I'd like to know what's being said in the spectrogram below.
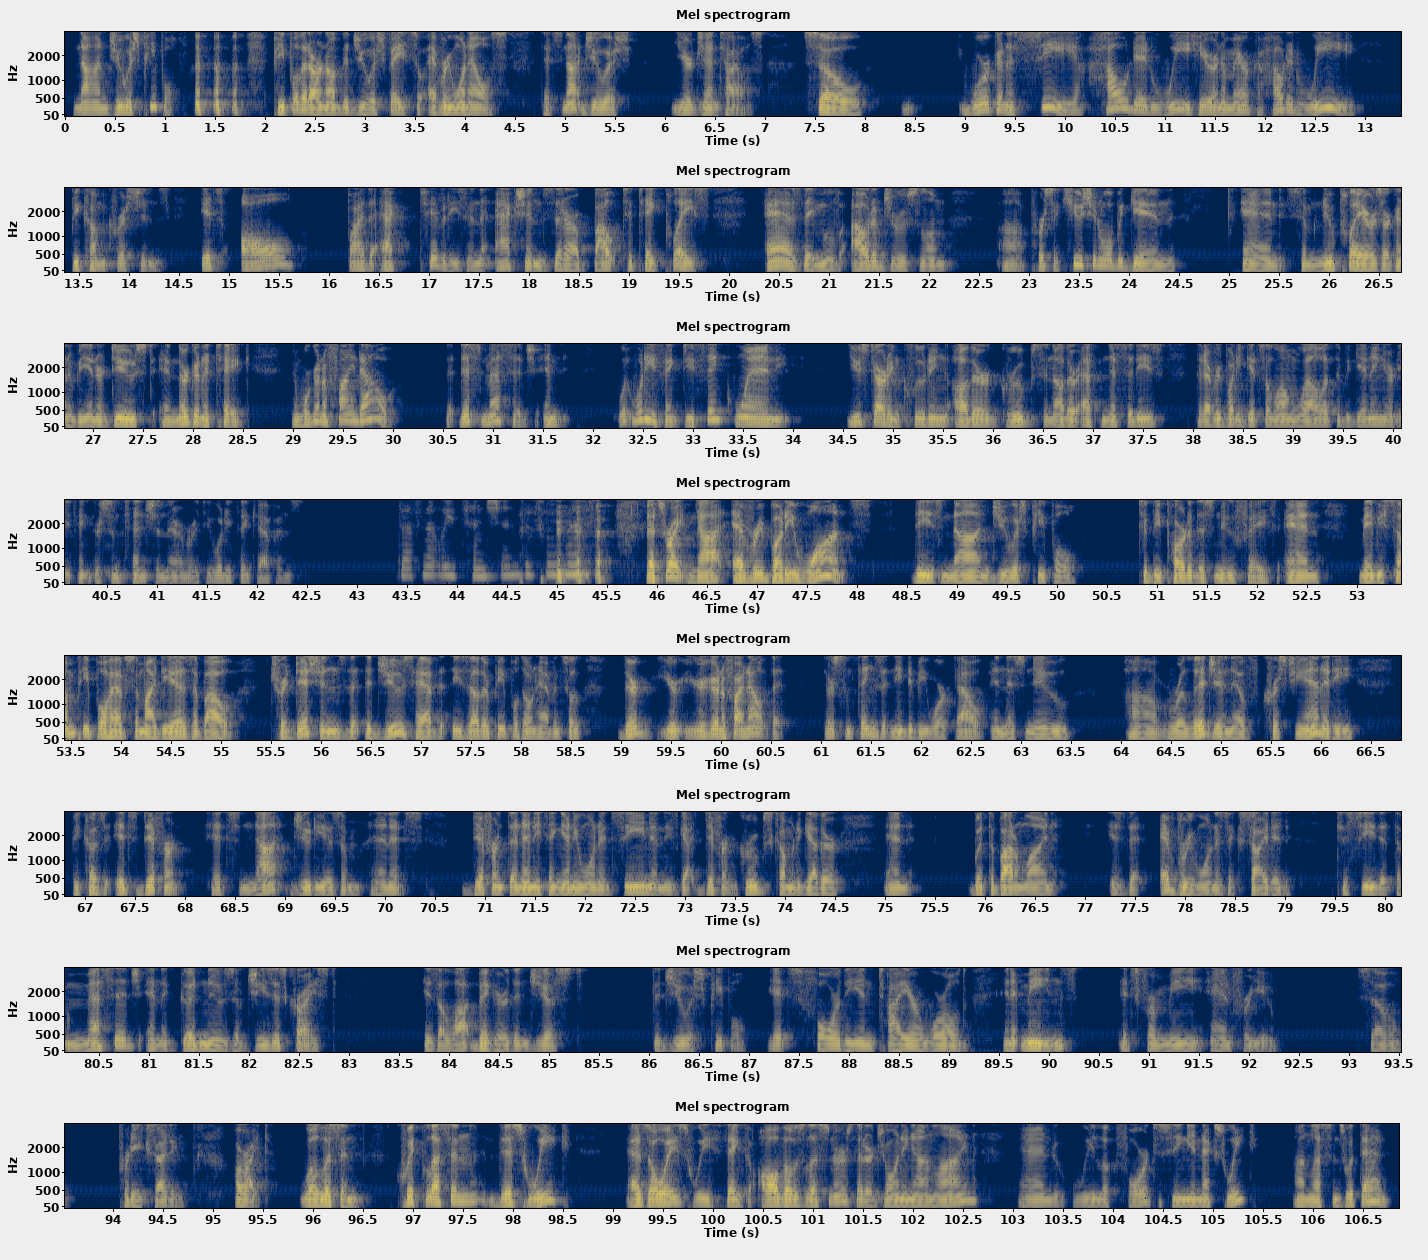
non Jewish people, people that aren't of the Jewish faith. So everyone else that's not Jewish, you're Gentiles. So we're going to see how did we here in America, how did we become Christians? It's all by the activities and the actions that are about to take place as they move out of Jerusalem. Uh, persecution will begin, and some new players are going to be introduced, and they're going to take, and we're going to find out that this message. And what, what do you think? Do you think when you start including other groups and other ethnicities, that everybody gets along well at the beginning, or do you think there's some tension there, Ruthie? What do you think happens? Definitely tension between them. That's right. Not everybody wants these non Jewish people to be part of this new faith. And maybe some people have some ideas about traditions that the Jews have that these other people don't have. And so they're you're you're going to find out that there's some things that need to be worked out in this new uh, religion of Christianity because it's different. It's not Judaism and it's different than anything anyone had seen. And you've got different groups coming together. And, but the bottom line is that everyone is excited to see that the message and the good news of Jesus Christ is a lot bigger than just the Jewish people. It's for the entire world. And it means it's for me and for you. So, pretty exciting. All right. Well, listen, quick lesson this week. As always, we thank all those listeners that are joining online, and we look forward to seeing you next week on Lessons with Dad.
